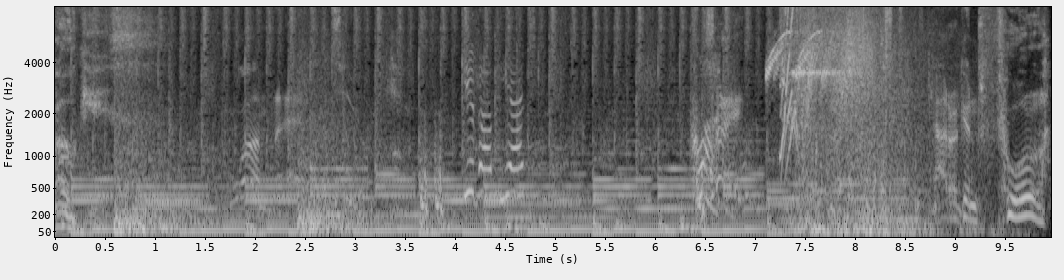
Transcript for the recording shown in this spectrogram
Focus. One and Give up yet? What? Arrogant fool!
